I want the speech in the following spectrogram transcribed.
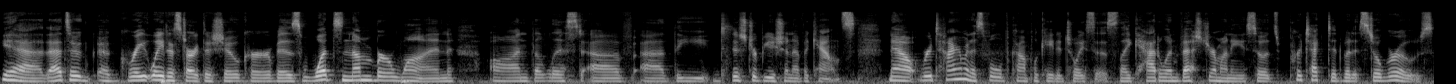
Yeah, that's a, a great way to start the show curve is what's number one on the list of uh, the distribution of accounts. Now, retirement is full of complicated choices, like how to invest your money so it's protected but it still grows,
